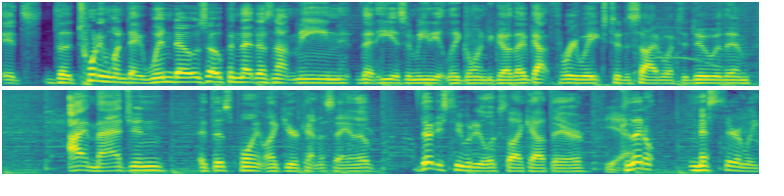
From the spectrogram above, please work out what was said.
it's the 21 day window is open. That does not mean that he is immediately going to go. They've got three weeks to decide what to do with him. I imagine at this point, like you're kind of saying, they'll, they'll just see what he looks like out there. Yeah. Because they don't necessarily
